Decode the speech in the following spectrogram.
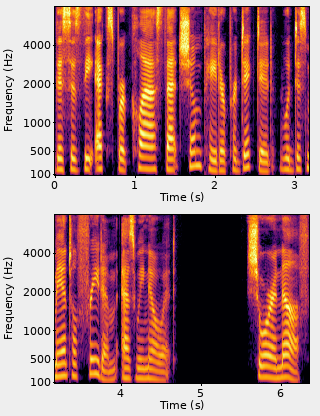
this is the expert class that Schumpeter predicted would dismantle freedom as we know it. Sure enough,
